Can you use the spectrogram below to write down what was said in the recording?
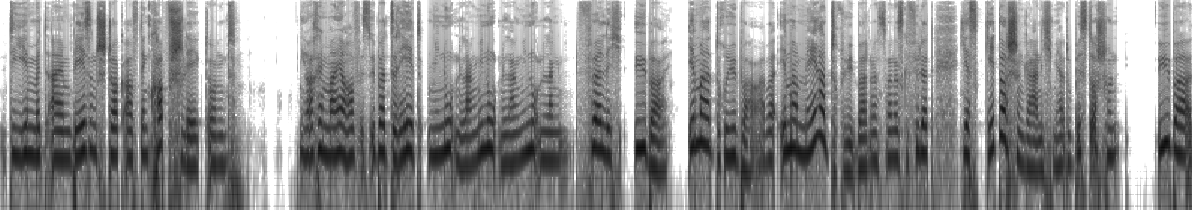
die ihm mit einem Besenstock auf den Kopf schlägt und Joachim Meyerhoff ist überdreht, minutenlang, minutenlang, minutenlang, völlig über, immer drüber, aber immer mehr drüber, dass man das Gefühl hat, jetzt geht doch schon gar nicht mehr, du bist doch schon über,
